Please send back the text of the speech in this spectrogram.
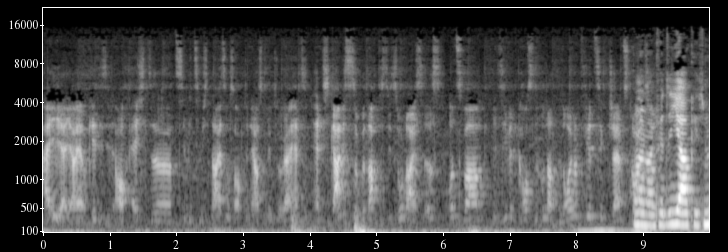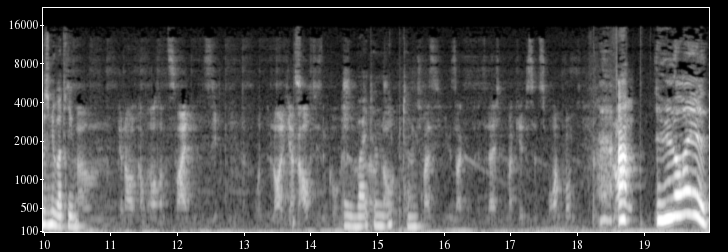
Eieiei, okay, die sieht auch echt äh, ziemlich, ziemlich nice aus auf den ersten Blick sogar. Hätte, hätte ich gar nicht so gedacht, dass die so nice ist. Und zwar, sie wird kosten 149 Gems. Leute. 149, ja, okay, ist ein bisschen übertrieben. Ähm, genau, kommt raus am 2.7. Und lol, hier haben wir auch diesen komischen. Äh, siebten. Punkt. Ich weiß nicht, wie gesagt, vielleicht markiert es den Spawnpunkt. Ah, lol!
